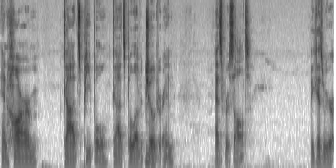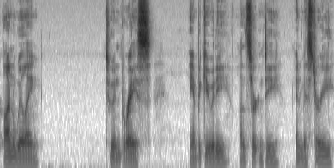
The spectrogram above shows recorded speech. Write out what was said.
and harm God's people, God's beloved mm. children, as a result. Because we were unwilling to embrace ambiguity, uncertainty, and mystery.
